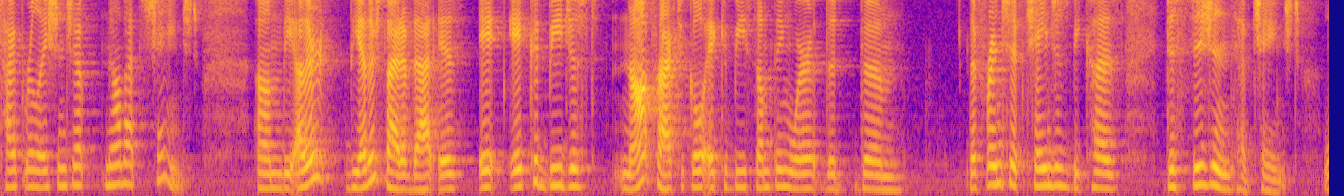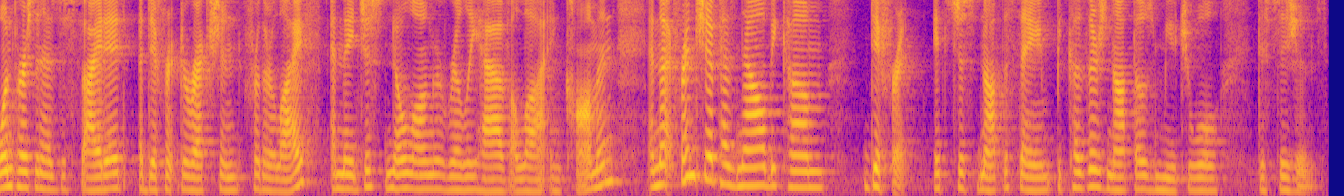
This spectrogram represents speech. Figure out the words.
type relationship, now that's changed. Um, the other the other side of that is it it could be just not practical. It could be something where the the the friendship changes because decisions have changed. One person has decided a different direction for their life and they just no longer really have a lot in common and that friendship has now become different. It's just not the same because there's not those mutual decisions.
